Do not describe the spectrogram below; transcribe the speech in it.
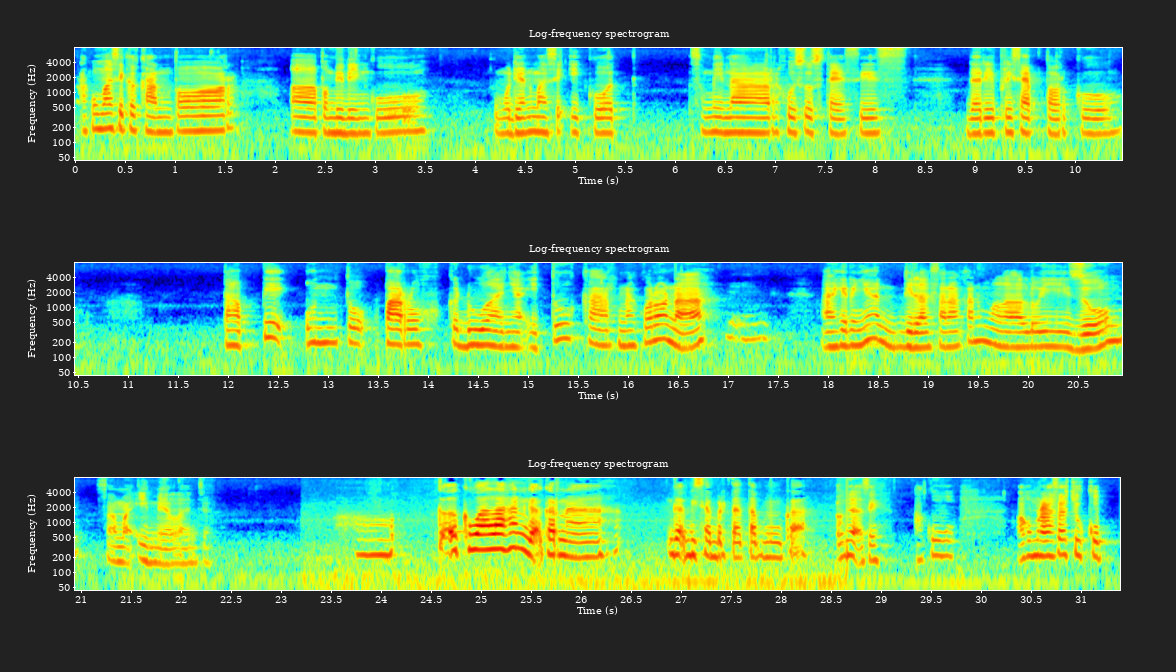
Aku masih ke kantor uh, pembimbingku, kemudian masih ikut seminar khusus tesis dari preseptorku. Tapi untuk paruh keduanya itu karena corona, akhirnya dilaksanakan melalui Zoom sama email aja. Oh, ke kewalahan nggak karena nggak bisa bertatap muka? Enggak sih, aku aku merasa cukup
